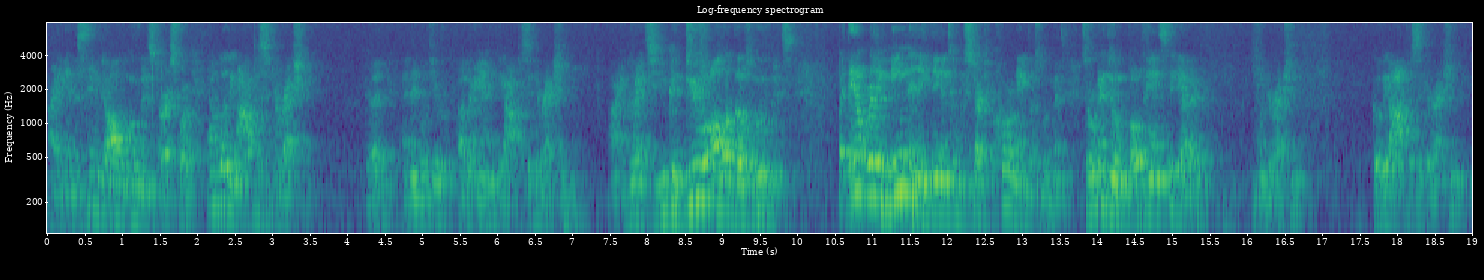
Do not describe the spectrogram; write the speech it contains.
All right, again, this is going to be all the movements to our sport. Now go the opposite direction. Good. And then with your other hand, the opposite direction. All right, great. So you can do all of those movements. But they don't really mean anything until we start to coordinate those movements. So we're going to do them both hands together, one direction. Go the opposite direction.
